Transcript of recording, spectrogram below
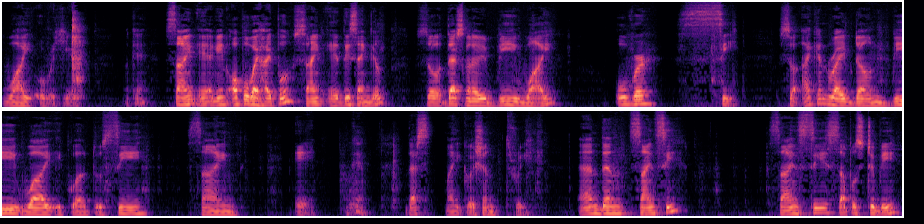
Y over here okay. Sine a again oppo by hypo. Sine a this angle. So that's going to be by over c. So i can write down by equal to c sine a. Okay. That's my equation 3 and then sine c. Sine c is supposed to be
